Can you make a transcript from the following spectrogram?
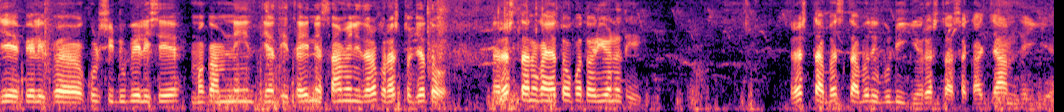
જે પેલી ખુરશી ડૂબેલી છે મકામની ત્યાંથી થઈને સામેની તરફ રસ્તો જતો. રસ્તાનો કાંઈ અતો પતો રહ્યો નથી. રસ્તા બસતા બધું બુડી ગયું. રસ્તા સકા જામ થઈ ગયા.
